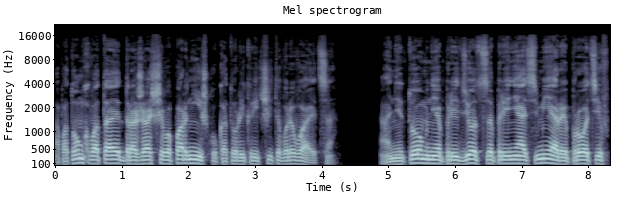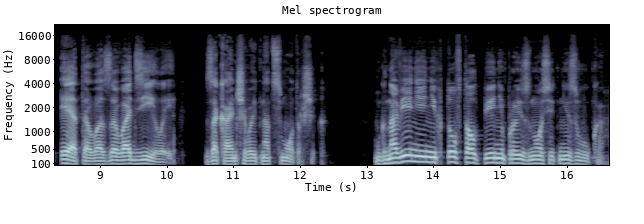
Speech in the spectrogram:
А потом хватает дрожащего парнишку, который кричит и вырывается. А не то мне придется принять меры против этого заводилы, заканчивает надсмотрщик. Мгновение никто в толпе не произносит ни звука.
